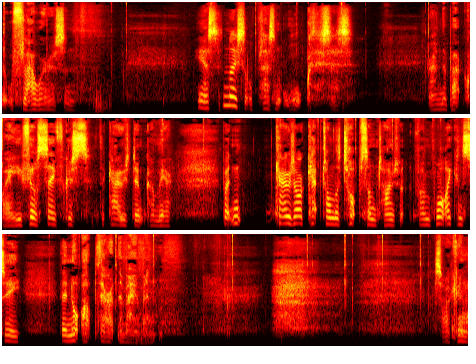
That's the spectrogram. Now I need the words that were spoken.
Little flowers and yes, a nice little pleasant walk this is. Around the back way. You feel safe because the cows don't come here. But Cows are kept on the top sometimes, but from what I can see, they're not up there at the moment. So I can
